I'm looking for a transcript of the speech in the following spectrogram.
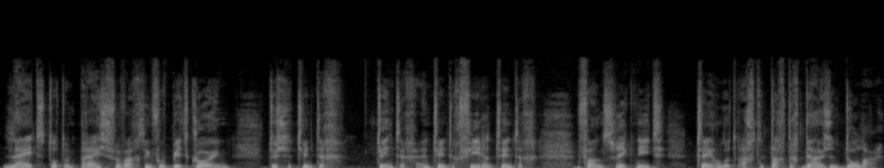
leidt tot een prijsverwachting voor Bitcoin tussen 2020 en 2024 van schrik niet 288.000 dollar.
